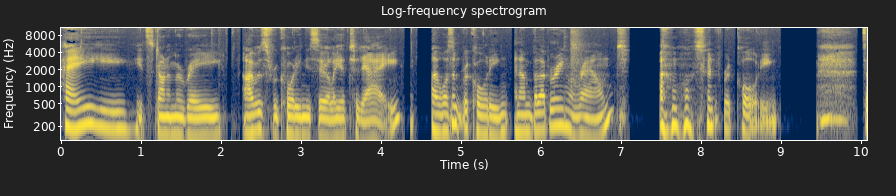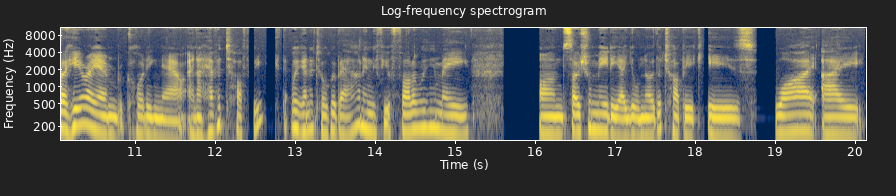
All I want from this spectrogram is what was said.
Hey, it's Donna Maree. I was recording this earlier today. I wasn't recording and I'm blabbering around. I wasn't recording. So here I am recording now, and I have a topic that we're going to talk about. And if you're following me on social media, you'll know the topic is why I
